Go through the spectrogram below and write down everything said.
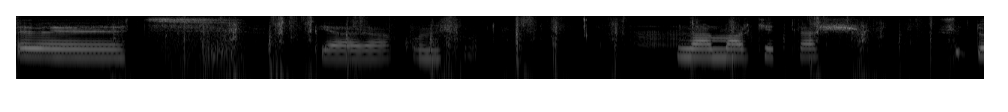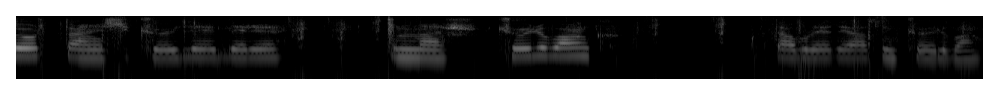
Evet. Bir ara konuşmadım. Bunlar marketler. Şu dört tanesi köylü evleri. Bunlar köylü bank. Hatta buraya da yazdım köylü bank.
